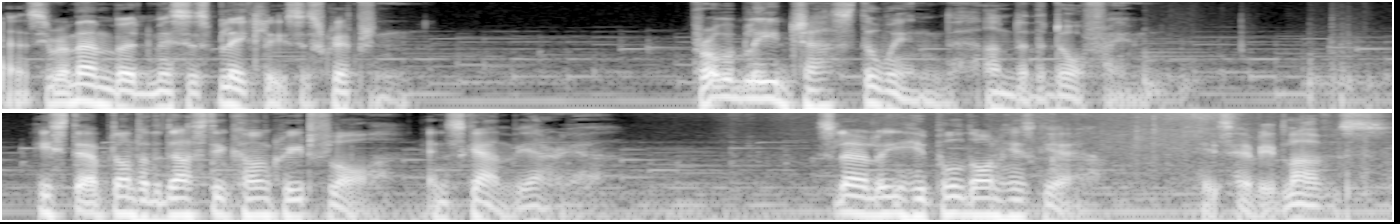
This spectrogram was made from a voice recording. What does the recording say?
as he remembered Mrs. Blakely's description. Probably just the wind under the doorframe. He stepped onto the dusty concrete floor and scanned the area. Slowly, he pulled on his gear, his heavy gloves,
